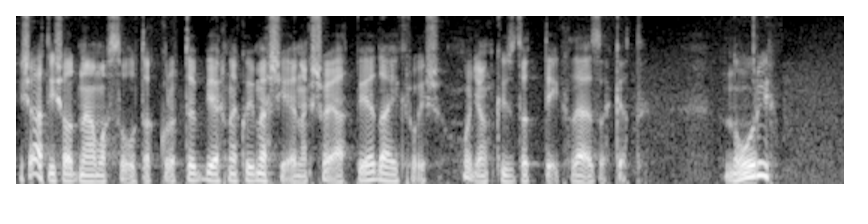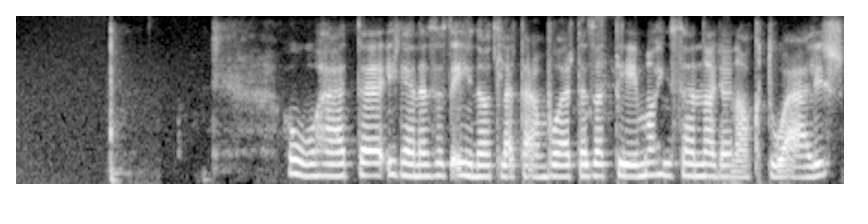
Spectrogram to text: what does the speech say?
És át is adnám a szót akkor a többieknek, hogy meséljenek saját példáikról, és hogyan küzdötték le ezeket. Nóri? Hú, hát igen, ez az én ötletem volt ez a téma, hiszen nagyon aktuális.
